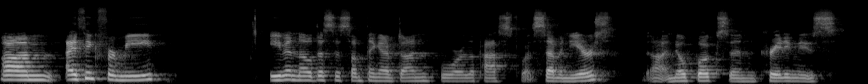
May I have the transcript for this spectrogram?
Um i think for me even though this is something I've done for the past what seven years, uh, notebooks and creating these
